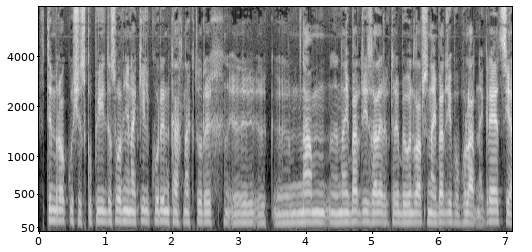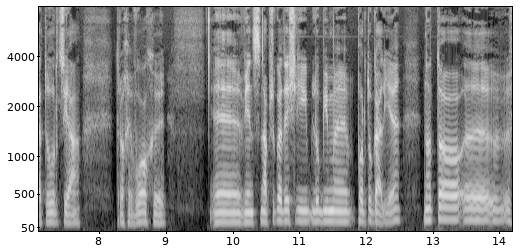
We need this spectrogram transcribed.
w tym roku się skupili dosłownie na kilku rynkach, na których nam najbardziej zależy, które były zawsze najbardziej popularne. Grecja, Turcja, trochę Włochy. Więc na przykład jeśli lubimy Portugalię, no to w,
